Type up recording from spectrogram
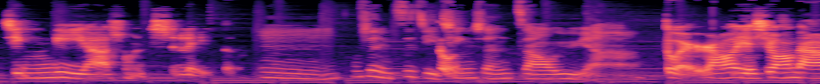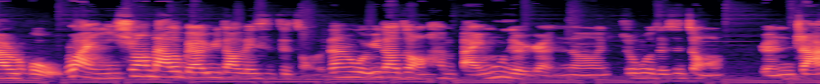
经历啊，什么之类的，嗯，或是你自己亲身遭遇啊。对，然后也希望大家，如果万一，希望大家都不要遇到类似这种的。但如果遇到这种很白目的人呢，就或者是这种人渣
